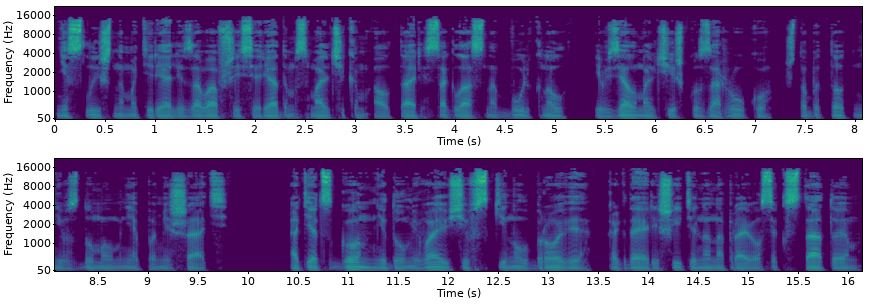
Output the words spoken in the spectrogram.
Неслышно материализовавшийся рядом с мальчиком алтарь согласно булькнул и взял мальчишку за руку, чтобы тот не вздумал мне помешать. Отец Гон недоумевающе вскинул брови, когда я решительно направился к статуям,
